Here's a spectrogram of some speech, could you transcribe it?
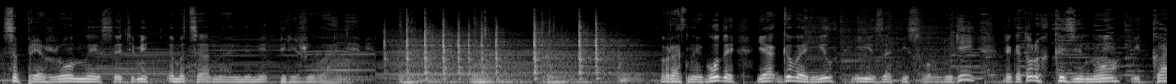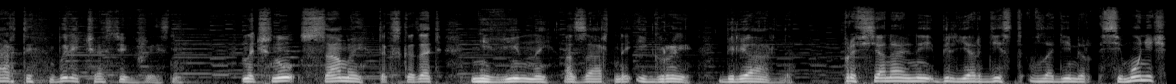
сопряженные с этими эмоциональными переживаниями. В разные годы я говорил и записывал людей, для которых казино и карты были частью их жизни. Начну с самой, так сказать, невинной азартной игры – бильярда. Профессиональный бильярдист Владимир Симонич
